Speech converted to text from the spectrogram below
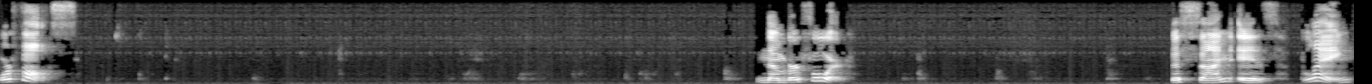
or false? Number four, the sun is blank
